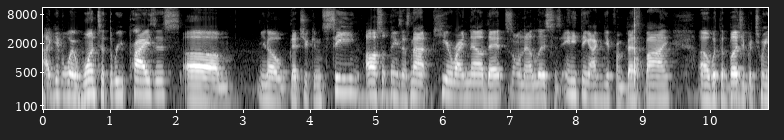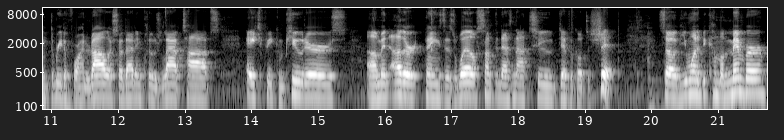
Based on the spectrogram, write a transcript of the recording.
I give away one to three prizes. Um, you know that you can see. Also, things that's not here right now that's on that list is anything I can get from Best Buy uh, with a budget between three to four hundred dollars. So that includes laptops, HP computers, um, and other things as well. Something that's not too difficult to ship. So if you want to become a member,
